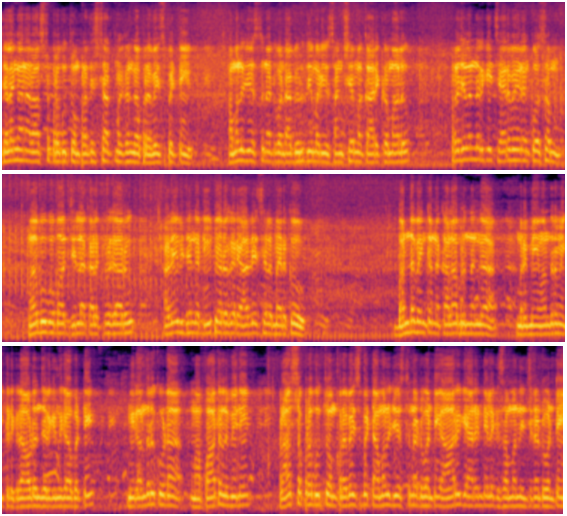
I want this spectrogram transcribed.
తెలంగాణ రాష్ట్ర ప్రభుత్వం ప్రతిష్టాత్మకంగా ప్రవేశపెట్టి అమలు చేస్తున్నటువంటి అభివృద్ధి మరియు సంక్షేమ కార్యక్రమాలు ప్రజలందరికీ చేరవేయడం కోసం మహబూబాబాద్ జిల్లా కలెక్టర్ గారు అదేవిధంగా డిపిఆర్ఓ గారి ఆదేశాల మేరకు బండ వెంకన్న కళాబృందంగా మరి మేమందరం ఇక్కడికి రావడం జరిగింది కాబట్టి మీరందరూ కూడా మా పాటలు విని రాష్ట్ర ప్రభుత్వం ప్రవేశపెట్టి అమలు చేస్తున్నటువంటి ఆరు గ్యారంటీలకు సంబంధించినటువంటి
